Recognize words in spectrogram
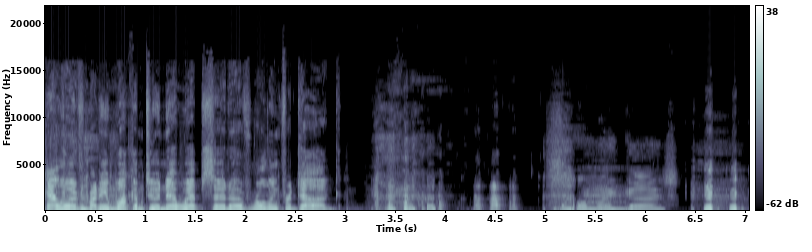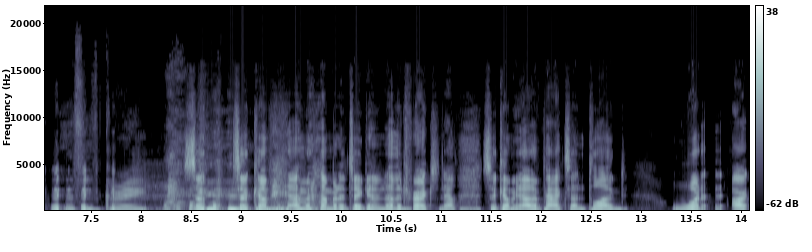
Hello, everybody. Welcome to a new episode of Rolling for Doug. Oh my gosh. This is great. So so coming, I'm I'm going to take it in another direction now. So coming out of PAX Unplugged, what are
